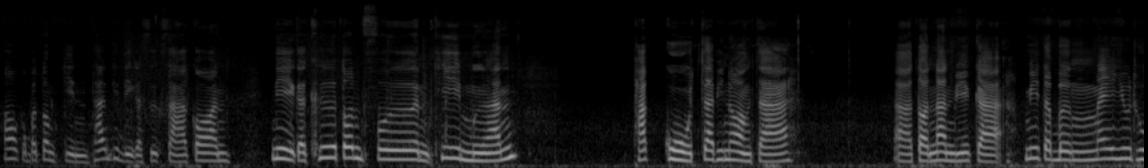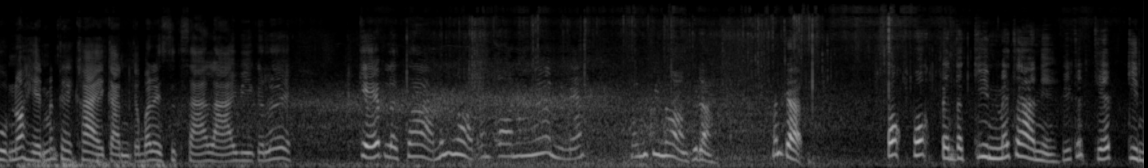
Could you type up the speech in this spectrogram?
เฮาก็บ่ต้องกินทางที่ดีก็ศึกษาก่อนนี่ก็คือต้นเฟิร์นที่เหมือนพักกูดจ้าพี่น้องจ้า ตอนนั้นวีกะมีตะเบิงใน YouTube เนาะเห็นมันคล้ายๆกันก็บ่ได้ศึกษาหลายวีก็เลย เก็บละจ้า มันหยอดอ่อนๆงามๆนี่แหมมันพี่น้องคือด่ะมันกะปกปกๆเป็นตะกินไหมจ้านี่วีก็เก็บกิน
